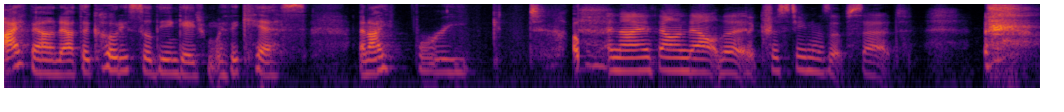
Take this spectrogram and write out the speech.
I found out that Kody sealed the engagement with a kiss, and I freaked. And I found out that Christine was upset.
